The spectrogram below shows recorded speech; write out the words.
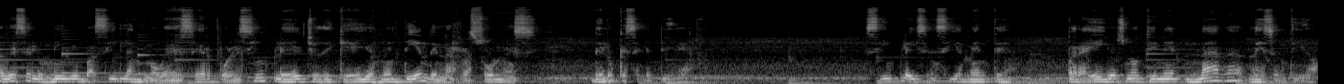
A veces los niños vacilan en obedecer por el simple hecho de que ellos no entienden las razones de lo que se le pide. Simple y sencillamente, para ellos no tiene nada de sentido.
